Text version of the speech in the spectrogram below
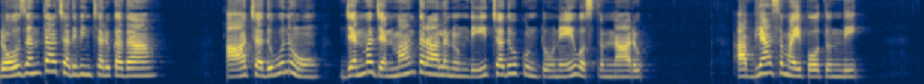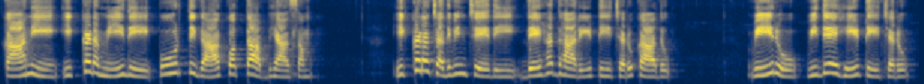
రోజంతా చదివించరు కదా. ఆ చదువును జన్మ జన్మాంతరాల నుండి చదువుకుంటూనే వస్తున్నారు. అభ్యాసమైపోతుంది. కానీ ఇక్కడ మీది పూర్తిగా కొత్త అభ్యాసం. ఇక్కడ చదివించేది దేహధారి టీచరు కాదు. వీరు విదేహీ టీచరు.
